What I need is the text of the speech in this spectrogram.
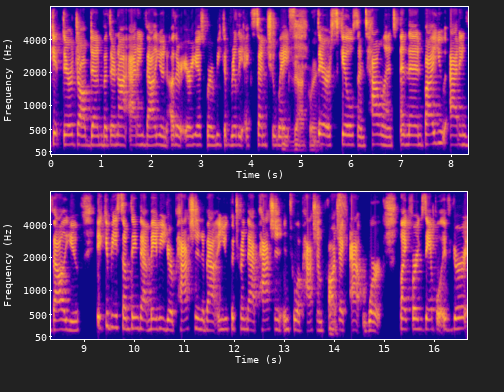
get their job done, but they're not adding value in other areas where we could really accentuate exactly. their skills and talent And then by you adding value, it could be something that maybe you're passionate about and you could turn that passion into a passion project yes. at work. Like, for example, if you're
